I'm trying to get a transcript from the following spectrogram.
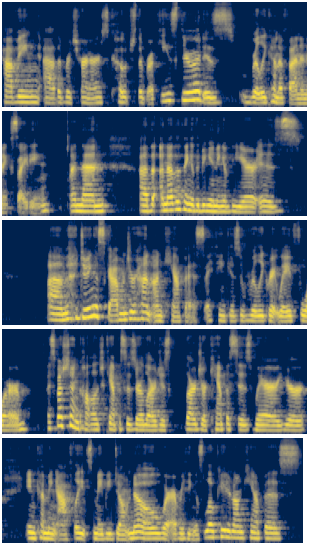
having uh, the returners coach the rookies through it is really kind of fun and exciting and then uh, the, another thing at the beginning of the year is um, doing a scavenger hunt on campus. I think is a really great way for, especially on college campuses or largest larger campuses where your incoming athletes maybe don't know where everything is located on campus.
